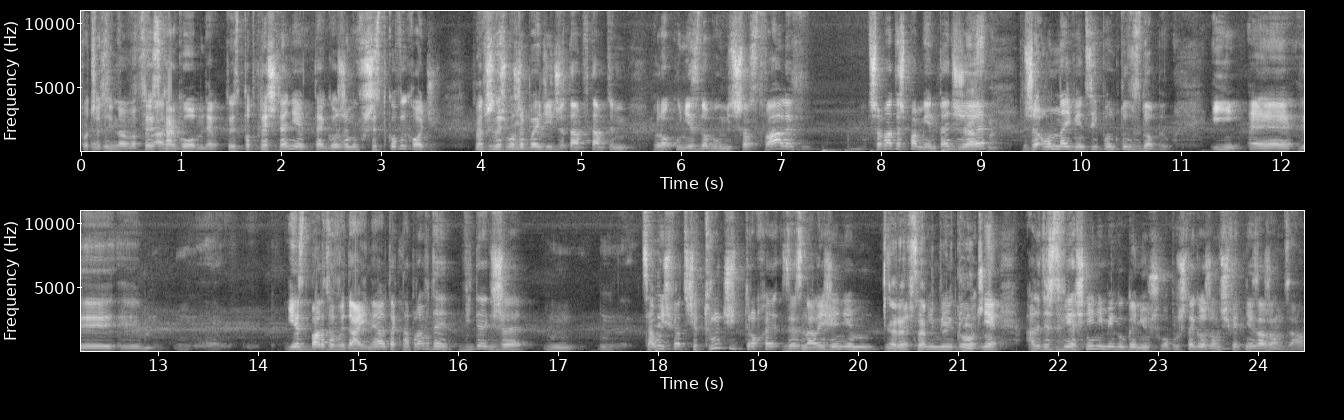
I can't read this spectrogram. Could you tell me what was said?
Pochettino w to jest karkołomne. To jest podkreślenie tego, że mu wszystko wychodzi. Znaczy, ktoś może powiedzieć, że tam w tamtym roku nie zdobył mistrzostwa, ale trzeba też pamiętać, że, Jasne. że on najwięcej punktów zdobył. I e, y, y, jest bardzo wydajny, ale tak naprawdę widać, że mm, mm, cały świat się trudzi trochę ze znalezieniem, Recepty, jego, klucza. nie, ale też z wyjaśnieniem jego geniuszu. Oprócz tego, że on świetnie zarządza,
